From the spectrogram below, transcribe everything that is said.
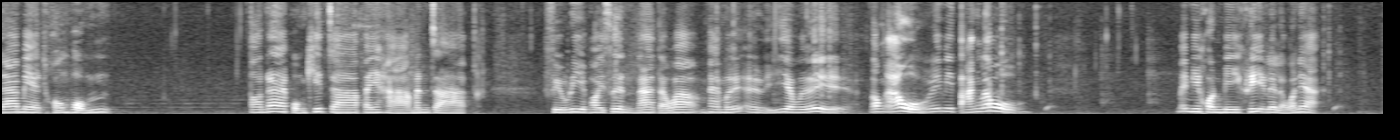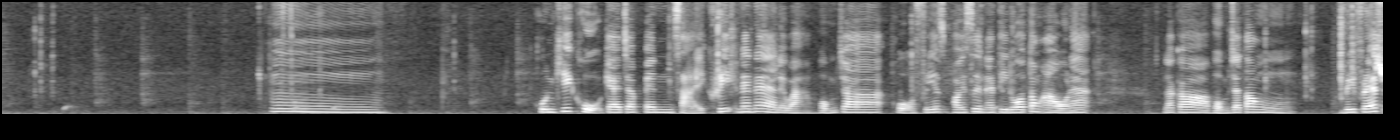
ดาเมจของผม ตอนแรกผมคิดจะไปหามันจากฟิลลี่พอยซึนนะ แต่ว่าแม่มือเออเยี่ยมือต้องเอา ไม่มีตังค์แล้ว ไม่มีคนมีคริเลยเหรอวะเนี่ย อืม คุณคิขุแกจะเป็นสายคริแน่ ๆ เลยว่ะ ผมจะโอ้ฟรีสพอยซึนแอนติโดต้องเอานะ แล้วก็ผมจะต้อง refresh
